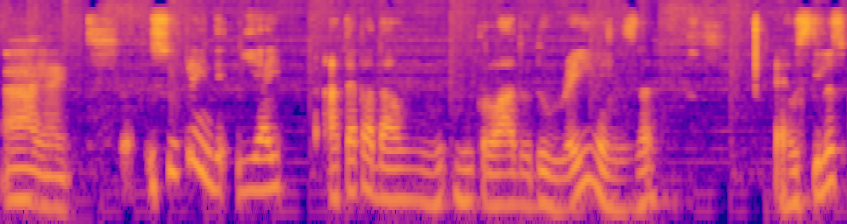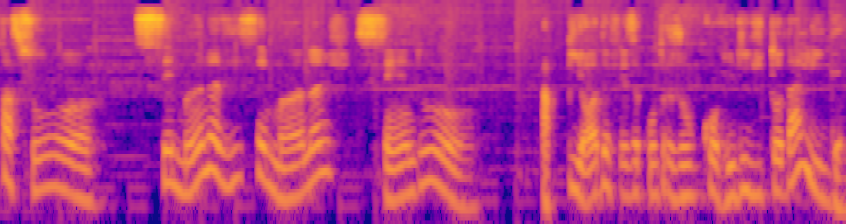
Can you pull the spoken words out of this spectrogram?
Ai, ai. Surpreender. E aí, até para dar um, um pro lado do Ravens, né? É, o Steelers passou semanas e semanas sendo a pior defesa contra o jogo corrido de toda a liga.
